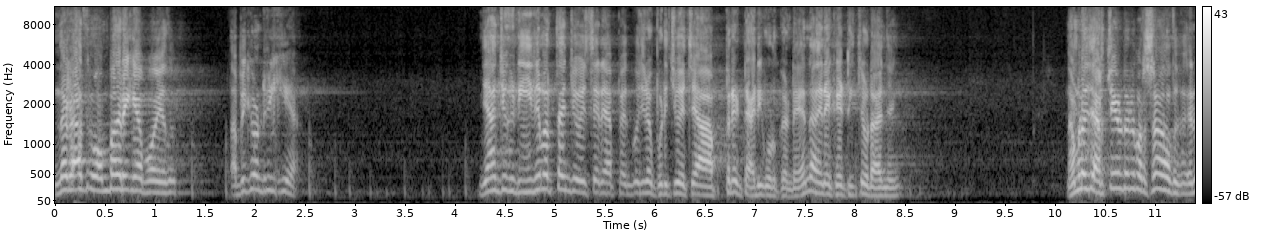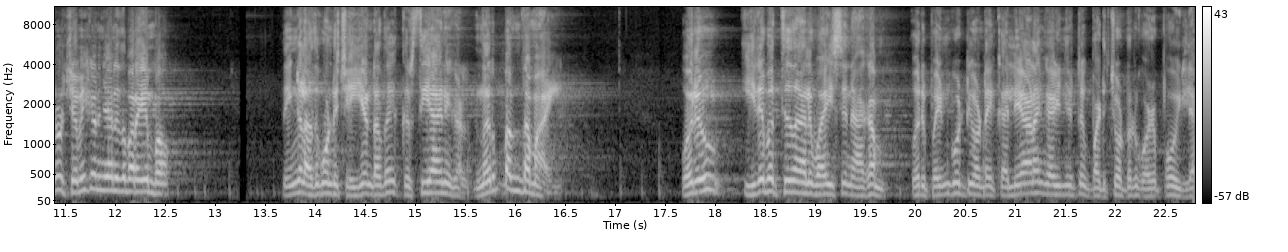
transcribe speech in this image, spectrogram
ഇന്നലെ രാത്രി ഒമ്പതരയ്ക്കാണ് പോയത്? തപ്പിക്കൊണ്ടിരിക്കുക ഞാൻ ചോദിക്കട്ടെ ഇരുപത്തഞ്ച് വയസ്സുവരെ ആ പെൺകുച്ചിനെ പിടിച്ചു വെച്ച് ആ അപ്പനിട്ട് അടി കൊടുക്കണ്ടേ? എന്നാ അതിനെ കെട്ടിച്ചുവിടാ ഞാൻ? നമ്മൾ ചർച്ച ചെയ്യേണ്ട ഒരു പ്രശ്നമാണ് എന്നോട് ക്ഷമിക്കണം ഞാനിത് പറയുമ്പോൾ നിങ്ങൾ അതുകൊണ്ട് ചെയ്യേണ്ടത് ക്രിസ്ത്യാനികൾ നിർബന്ധമായി ഒരു ഇരുപത്തിനാല് വയസ്സിനകം ഒരു പെൺകുട്ടി ഉണ്ടെങ്കിൽ കല്യാണം കഴിഞ്ഞിട്ട് പഠിച്ചോട്ടൊരു കുഴപ്പമില്ല.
